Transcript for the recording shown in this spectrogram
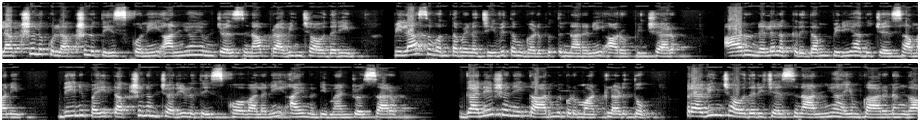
లక్షలకు లక్షలు తీసుకొని అన్యాయం చేసిన ప్రవీణ్ చౌదరి విలాసవంతమైన జీవితం గడుపుతున్నారని ఆరోపించారు. ఆరు నెలల క్రితం ఫిర్యాదు చేశామని దీనిపై తక్షణం చర్యలు తీసుకోవాలని ఆయన డిమాండ్ చేశారు. గణేష్ అనే కార్మికుడు మాట్లాడుతూ ప్రవీణ్ చౌదరి చేసిన అన్యాయం కారణంగా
